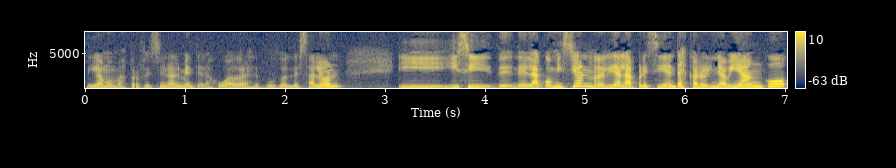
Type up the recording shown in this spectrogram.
digamos, más profesionalmente a las jugadoras de fútbol de salón. Y, y sí, de, de la comisión, en realidad la presidenta es Carolina Bianco,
